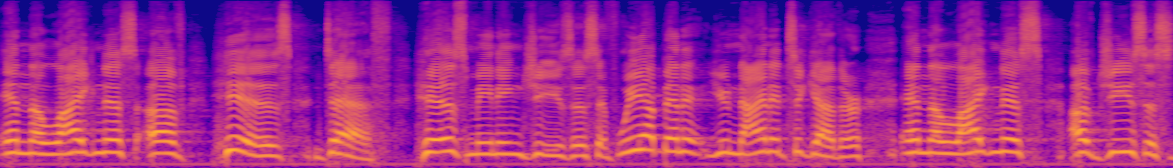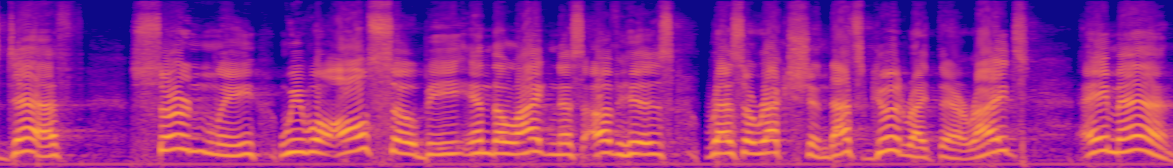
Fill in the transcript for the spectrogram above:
in the likeness of his death, his meaning Jesus, if we have been united together in the likeness of Jesus' death, certainly we will also be in the likeness of his resurrection. That's good right there, right? Amen.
